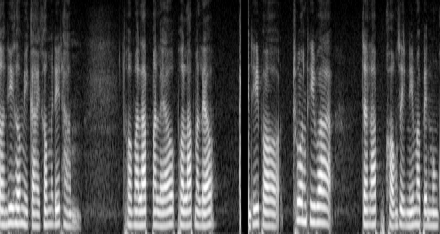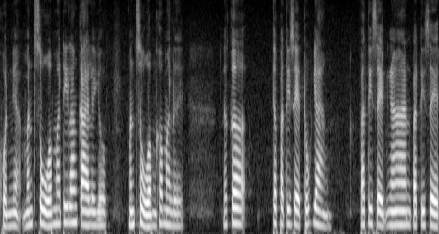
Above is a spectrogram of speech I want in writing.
ตอนที่เขามีกายเขาไม่ได้ทำพอมารับมาแล้ว พอรับมาแล้วที่พอช่วงที่ว่าจะรับของสิ่งนี้มาเป็นมงคลเนี่ย มันสวมมาที่ร่างกายเลยโยม มันสวมเข้ามาเลย แล้วก็จะปฏิเสธทุกอย่าง ปฏิเสธงาน ปฏิเสธ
